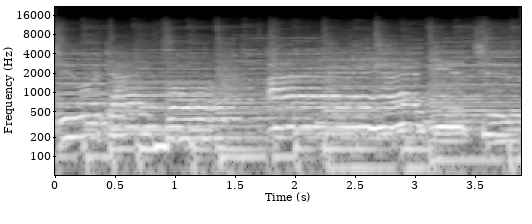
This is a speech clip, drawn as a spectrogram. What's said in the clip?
do or die for. I have you too.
